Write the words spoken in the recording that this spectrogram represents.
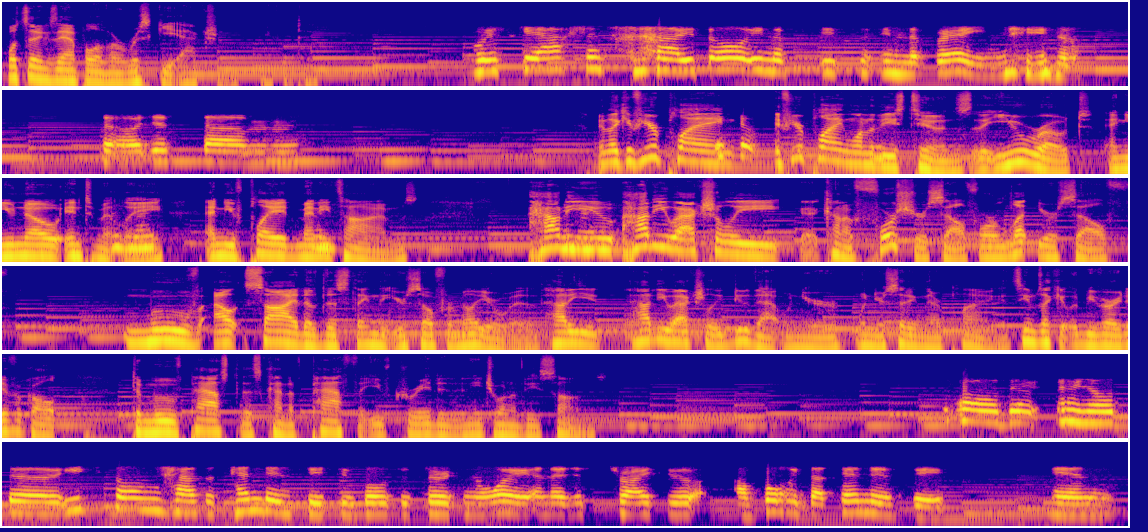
what's an example of a risky action you could take risky action. it's all in the it's in the brain, you know. So just um. I mean, like if you're playing if you're playing one of these tunes that you wrote and you know intimately Mm-hmm. and you've played many times, how do you how do you actually uh, kind of force yourself or let yourself move outside of this thing that you're so familiar with? How do you how do you actually do that when you're when you're sitting there playing? It seems like it would be very difficult to move past this kind of path that you've created in each one of these songs. Well, the, you know, the each song has a tendency to go to a certain way, and I just try to avoid that tendency. And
